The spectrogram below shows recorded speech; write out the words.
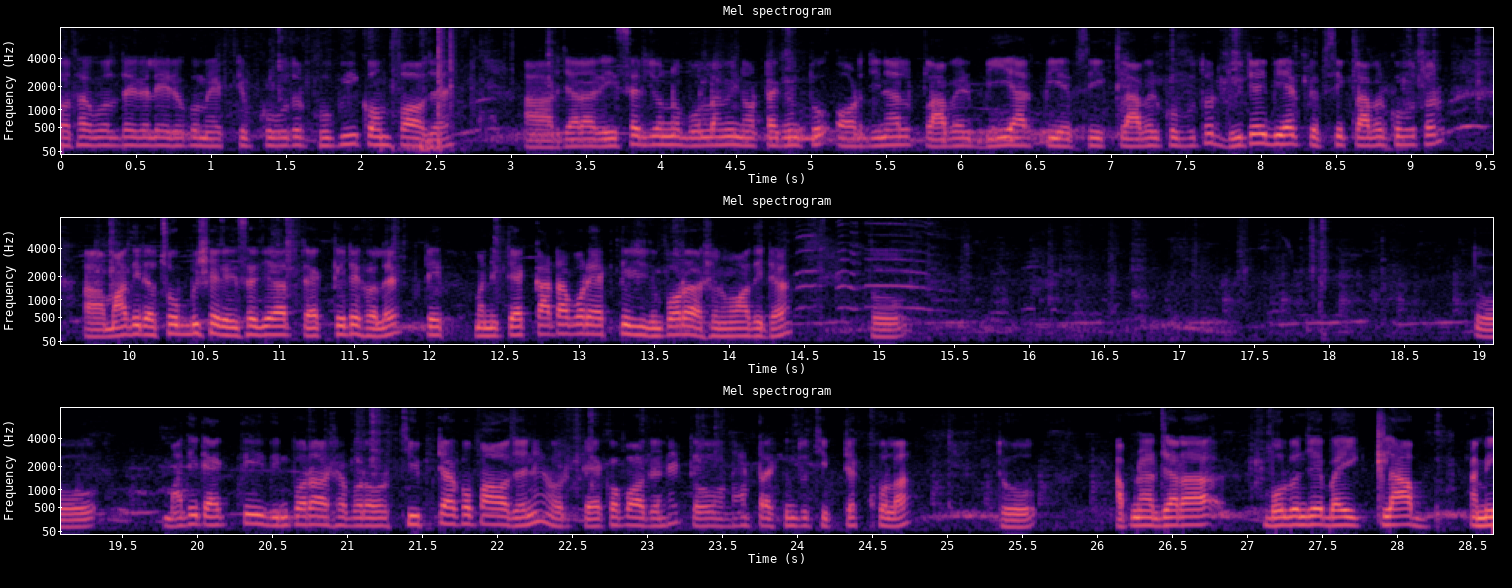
কথা বলতে গেলে এরকম অ্যাক্টিভ কবুতর খুবই কম পাওয়া যায়। আর যারা রেসের জন্য বললামই, নটটা কিন্তু অরিজিনাল ক্লাবের বিআর পিএফসি ক্লাবের কবুতর, দুইটাই বিআর পিএফসি ক্লাবের কবুতর। মাদিটা চব্বিশে রেসে যারা ট্যাগ কেটে ফেলে টেক মানে ট্যাগ কাটা পরে একত্রিশ দিন পরে আসেন মাদিটা তো তো মাদিটা একত্রিশ দিন পরে আসার পর ওর চিপ ট্যাগও পাওয়া যায়নি, ওর ট্যাগও পাওয়া যায়নি, তো নটটা কিন্তু চিপ ট্যাগ খোলা। তো আপনার যারা বলবেন যে, ভাই, ক্লাব, আমি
